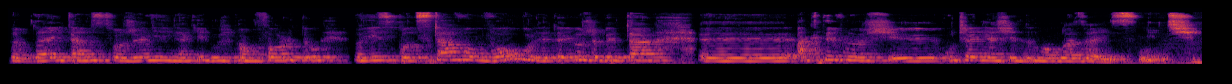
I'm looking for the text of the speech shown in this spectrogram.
prawda? I tam stworzenie jakiegoś komfortu no jest podstawą w ogóle tego, żeby ta e, aktywność e, uczenia się mogła zaistnieć.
